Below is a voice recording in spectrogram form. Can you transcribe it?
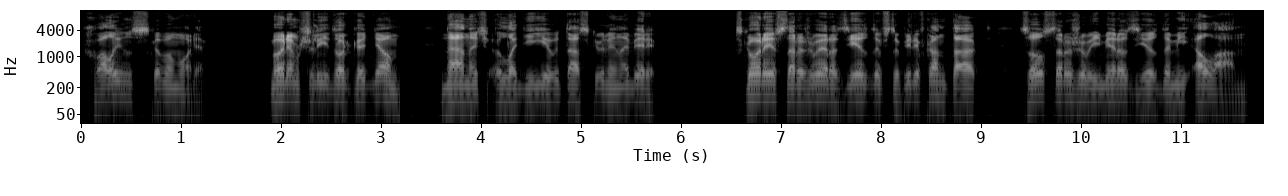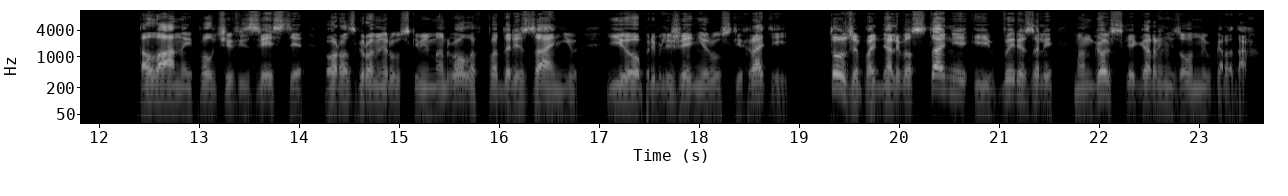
Хвалынского моря. Морем шли только днем, на ночь ладьи вытаскивали на берег. Вскоре сторожевые разъезды вступили в контакт со сторожевыми разъездами Алан. Аланы, получив известие о разгроме русскими монголов под Рязанью и о приближении русских ратей, тоже подняли восстание и вырезали монгольские гарнизоны в городах.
